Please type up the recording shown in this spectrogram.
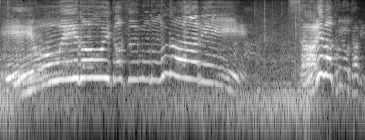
栄を笑顔いたすものなりさればこの度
